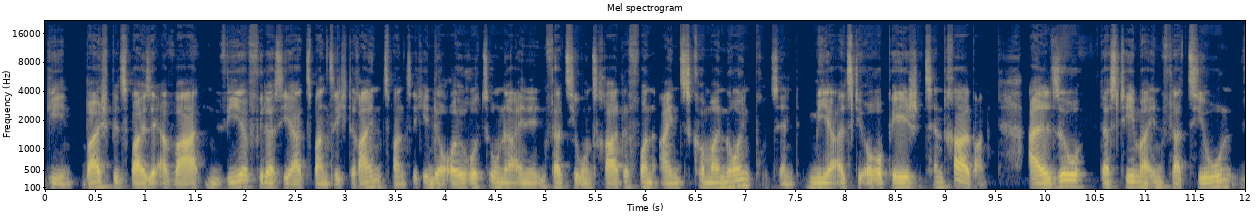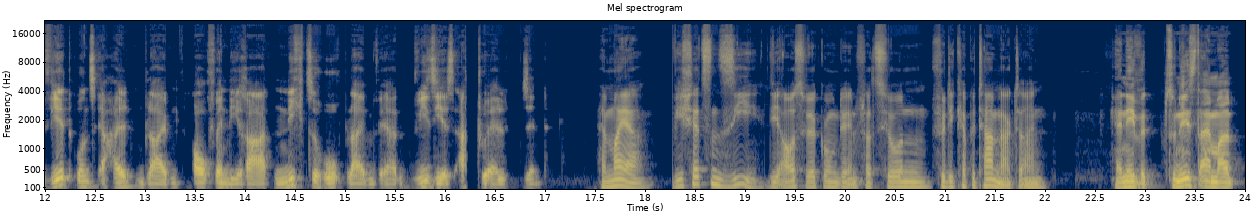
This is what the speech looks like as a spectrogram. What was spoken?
gehen. Beispielsweise erwarten wir für das Jahr 2023 in der Eurozone eine Inflationsrate von 1,9 Prozent, mehr als die Europäische Zentralbank. Also das Thema Inflation wird uns erhalten bleiben, auch wenn die Raten nicht so hoch bleiben werden, wie sie es aktuell sind. Herr Mayer, wie schätzen Sie die Auswirkungen der Inflation für die Kapitalmärkte ein? Herr Newe, zunächst einmal,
